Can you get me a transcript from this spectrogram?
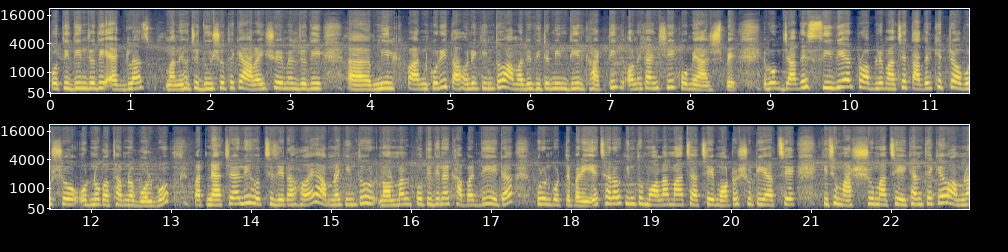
প্রতিদিন যদি এক গ্লাস মানে হচ্ছে দুইশো থেকে আড়াইশো এম যদি মিল্ক পান করি, তাহলে কিন্তু আমাদের ভিটামিন ডির ঘাটতি অনেকাংশেই কমে আসবে। এবং যাদের সিভিয়ার প্রবলেম আছে, তাদের ক্ষেত্রে অবশ্য অন্য কথা আমরা বলব। বাট ন্যাচারালি হচ্ছে যেটা হয়, আমরা কিন্তু নর্মাল প্রতিদিনের খাবার দিয়ে এটা পূরণ করতে পারি। এছাড়াও কিন্তু মলা মাছ আছে, মটরশুঁটি আছে, কিছু মাশরুম আছে, এখান থেকেও আমরা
